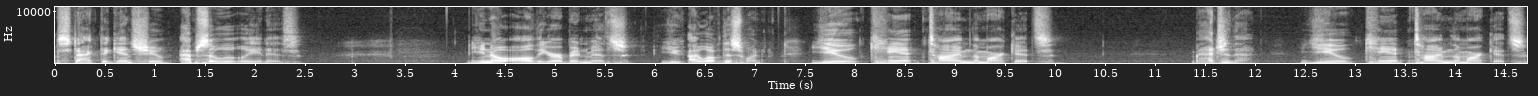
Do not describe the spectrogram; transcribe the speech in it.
stacked against you? Absolutely it is. You know all the urban myths. You I love this one. You can't time the markets. Imagine that. You can't time the markets.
